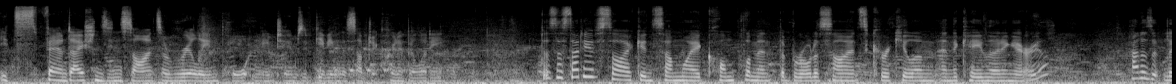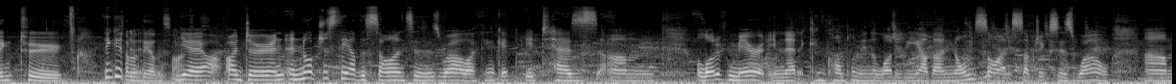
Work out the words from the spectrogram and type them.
its foundations in science are really important in terms of giving the subject credibility. Does the study of psych in some way complement the broader science curriculum and the key learning area? How does it link to I think some it, of the other sciences? Yeah, I do, and, and not just the other sciences as well. I think it, it has um, a lot of merit in that it can complement a lot of the other non-science subjects as well. Um,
